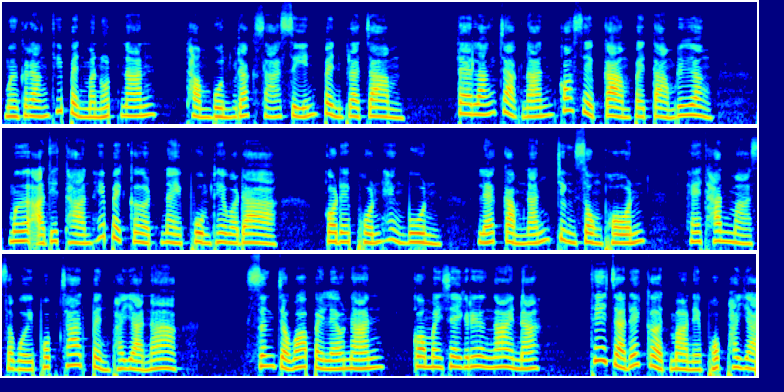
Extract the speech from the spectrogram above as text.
เมื่อครั้งที่เป็นมนุษย์นั้นทำบุญรักษาศีลเป็นประจำ แต่หลังจากนั้นก็เสพกามไปตามเรื่อง เมื่ออธิษฐานให้ไปเกิดในภูมิเทวดา ก็ได้ผลแห่งบุญ และกรรมนั้นจึงส่งผลให้ท่านมาเสวยภพชาติเป็นพญานาค ซึ่งจะว่าไปแล้วนั้นก็ไม่ใช่เรื่องง่ายนะ ที่จะได้เกิดมาในภพพญา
